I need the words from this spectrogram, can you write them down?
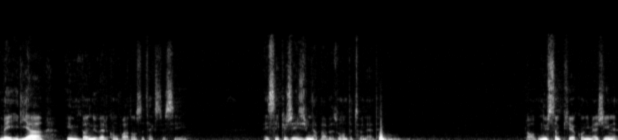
Mais il y a une bonne nouvelle qu'on voit dans ce texte-ci et c'est que Jésus n'a pas besoin de ton aide. Alors, nous sommes pires qu'on imagine,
